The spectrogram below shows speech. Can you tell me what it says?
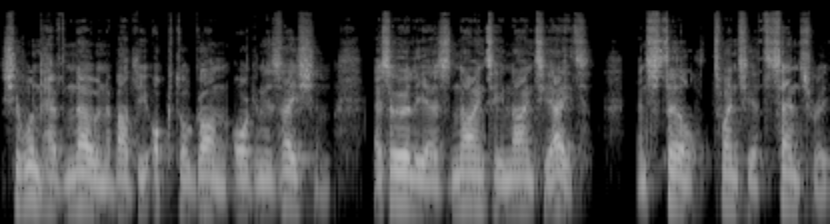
she wouldn't have known about the Octagon organization as early as 1998 and still 20th century.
